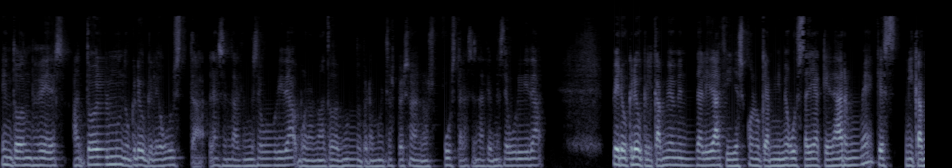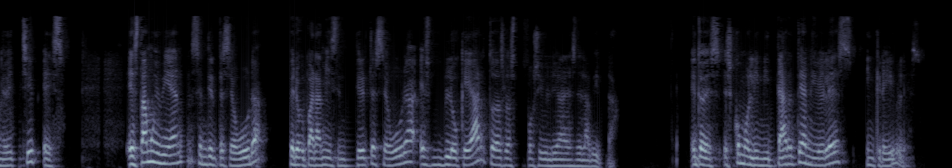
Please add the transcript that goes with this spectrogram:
Entonces, a todo el mundo creo que le gusta la sensación de seguridad, bueno, no a todo el mundo, pero a muchas personas nos gusta la sensación de seguridad, pero creo que el cambio de mentalidad, y es con lo que a mí me gustaría quedarme, que es mi cambio de chip, es Está muy bien sentirte segura, pero para mí sentirte segura es bloquear todas las posibilidades de la vida. Entonces, es como limitarte a niveles increíbles.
